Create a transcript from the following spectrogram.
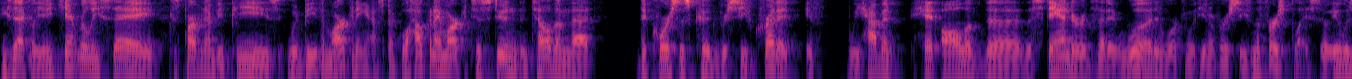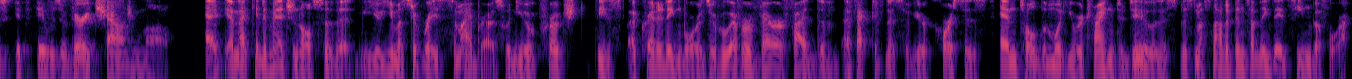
Exactly. You can't really say because part of an MVPs would be the marketing aspect. Well, how can I market to a student and tell them that the courses could receive credit if we haven't hit all of the the standards that it would in working with universities in the first place? So it was it, it was a very challenging model. And I can imagine also that you, you must have raised some eyebrows when you approached these accrediting boards or whoever verified the effectiveness of your courses and told them what you were trying to do. This, this must not have been something they'd seen before.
